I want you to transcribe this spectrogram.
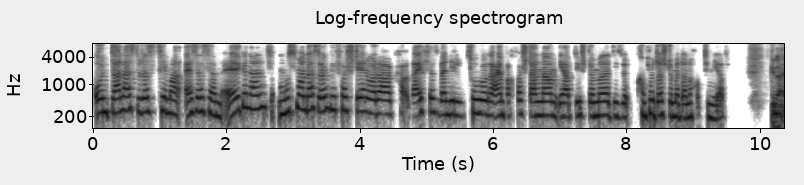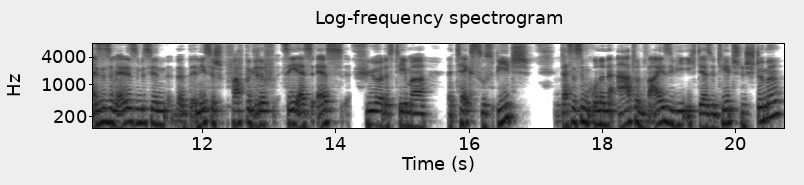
Und dann hast du das Thema SSML genannt. Muss man das irgendwie verstehen oder reicht es, wenn die Zuhörer einfach verstanden haben, ihr habt die Stimme, diese Computerstimme dann noch optimiert? Genau, SSML ist ein bisschen der nächste Fachbegriff CSS für das Thema Text-to-Speech. Das ist im Grunde eine Art und Weise, wie ich der synthetischen Stimme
